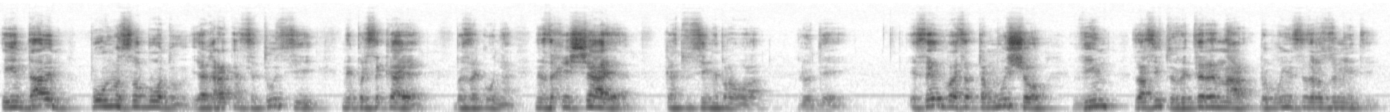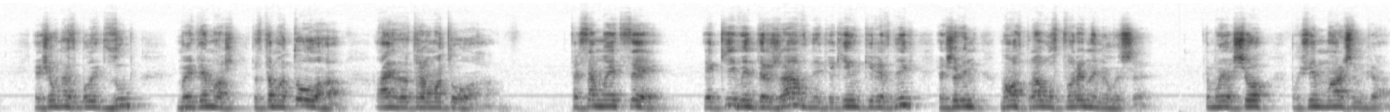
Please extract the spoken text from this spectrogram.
І він дав їм повну свободу, як гра Конституції не присікає беззаконня, не захищає конституційні права людей. І це відбувається тому, що він за освітою ветеринар. Ви повинні це зрозуміти. Якщо у нас болить зуб, ми йдемо аж до стоматолога, а не до травматолога. Так само і це. Який він державник, який він керівник, якщо він мав справу з тваринами лише. Тому якщо Максим Марченко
